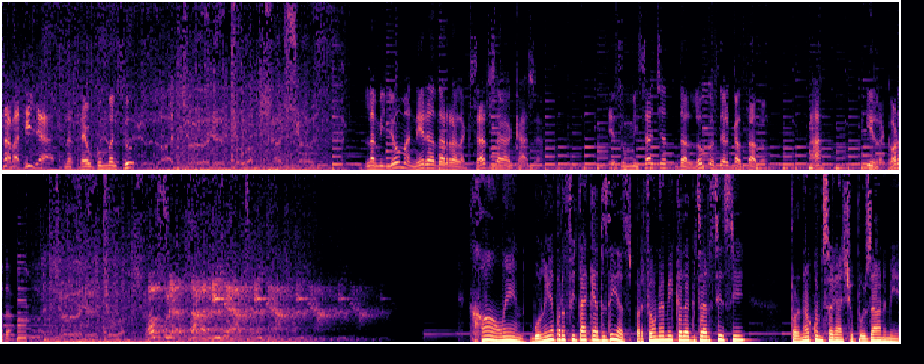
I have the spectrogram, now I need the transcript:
sabatilles! N'esteu convençuts? La millor manera de relaxar-se a casa. És un missatge del Locos del Calzado. Ah, i recorda! Jolín, volia aprofitar aquests dies per fer una mica d'exercici, però no aconsegueixo posar-m'hi.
